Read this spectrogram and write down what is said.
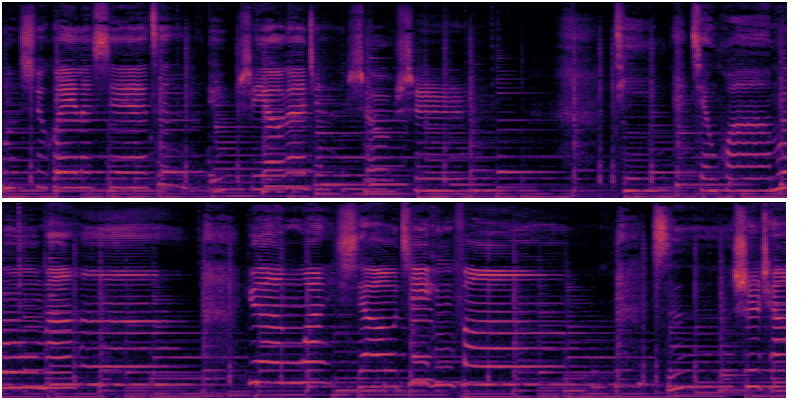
我学会了写字，于是有了这首诗。提前花是强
